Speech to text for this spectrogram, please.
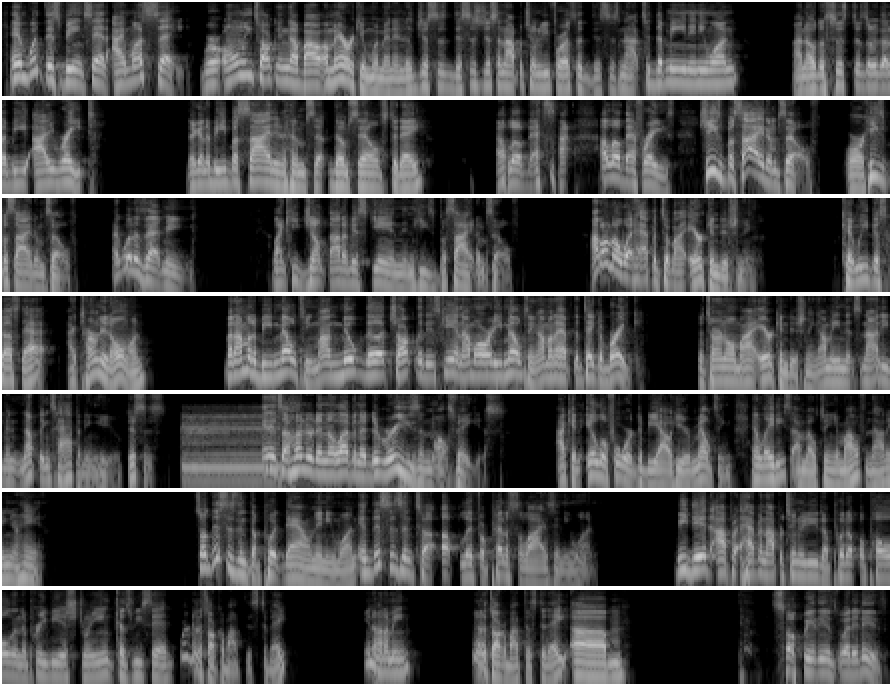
And with this being said, I must say we're only talking about American women, and it just this is just an opportunity for us. To, this is not to demean anyone. I know the sisters are going to be irate. They're going to be beside himself themselves today. I love that. I love that phrase. She's beside himself, or he's beside himself. Like, what does that mean? Like he jumped out of his skin and he's beside himself. I don't know what happened to my air conditioning. Can we discuss that? I turn it on, but I'm going to be melting. My milk dud chocolate skin, I'm already melting. I'm going to have to take a break to turn on my air conditioning. I mean, it's not even, nothing's happening here. This is, and it's mm. 111 degrees in Las Vegas. I can ill afford to be out here melting. And ladies, I melt in your mouth, not in your hand. So this isn't to put down anyone, and this isn't to uplift or pedestalize anyone. We did op- have an opportunity to put up a poll in the previous stream because we said we're going to talk about this today. You know what I mean? We're going to talk about this today. Um, so it is what it is.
